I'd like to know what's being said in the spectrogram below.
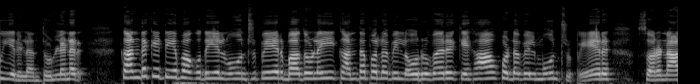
உயிரிழந்துள்ளனர். கந்தக்கெட்டிய பகுதியில் மூன்று பேர் பதுளை கந்தபுலவில் ஒருவர் கெகாகொடவில் மூன்று பேர் சொரணா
